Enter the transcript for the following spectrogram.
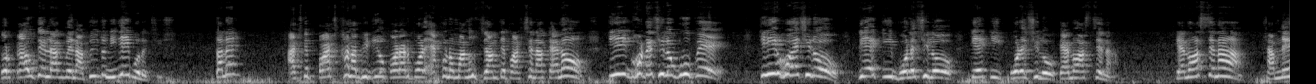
তোর কাউকে লাগবে না। তুই তো নিজেই বলেছিস। তাহলে আজকে পাঁচখানা ভিডিও করার পর এখনও মানুষ জানতে পারছে না কেন? কি ঘটেছিল গ্রুপে কি হয়েছিল? কে কি বলেছিল? কে কি করেছিল? কেন আসছে না? কেন আসছে না? সামনে?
